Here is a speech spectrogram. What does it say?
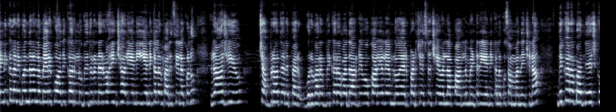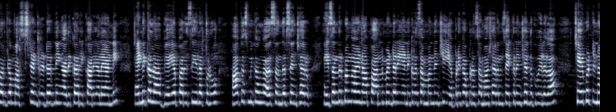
ఎన్నికల నిబంధనల మేరకు అధికారులు విధులు నిర్వహించాలి అని ఎన్నికల పరిశీలకులు రాజీవ్ చబ్రా తెలిపారు. గురువారం వికారాబాద్ ఆర్డీఓ కార్యాలయంలో ఏర్పాటు చేసిన చేవల్ల పార్లమెంటరీ ఎన్నికలకు సంబంధించిన వికారాబాద్ నియోజకవర్గం అసిస్టెంట్ రిటర్నింగ్ అధికారి కార్యాలయాన్ని ఎన్నికల వ్యయ పరిశీలకులు ఆకస్మికంగా సందర్శించారు. ఈ సందర్భంగా ఆయన పార్లమెంటరీ ఎన్నికల సంబంధించి ఎప్పటికప్పుడు సమాచారం సేకరించేందుకు వీలుగా చేపట్టిన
